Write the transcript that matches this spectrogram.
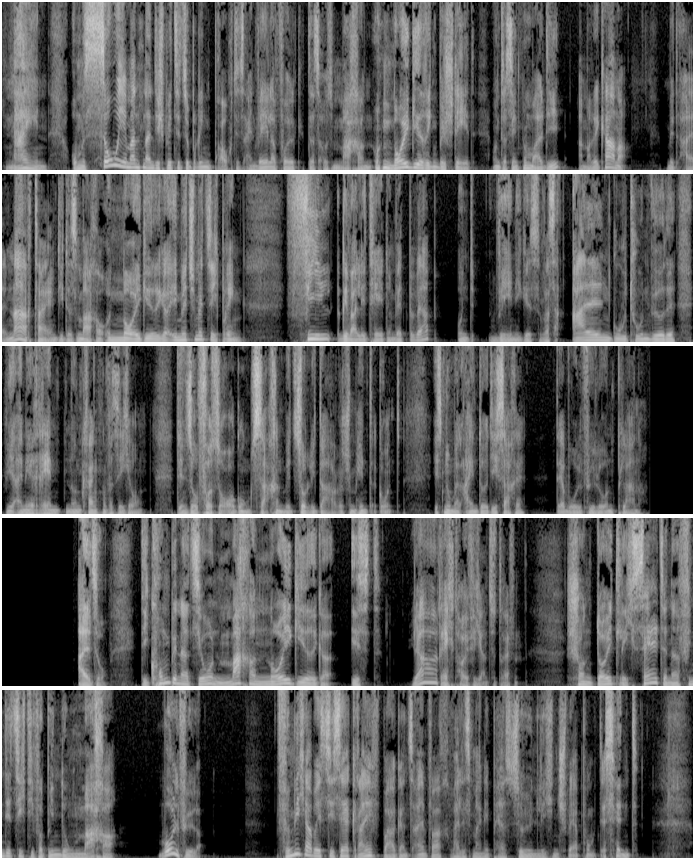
Nein, um so jemanden an die Spitze zu bringen, braucht es ein Wählervolk, das aus Machern und Neugierigen besteht. Und das sind nun mal die Amerikaner mit allen Nachteilen, die das Macher- und neugieriger Image mit sich bringen. Viel Rivalität und Wettbewerb und weniges, was allen gut tun würde, wie eine Renten- und Krankenversicherung. Denn so Versorgungssachen mit solidarischem Hintergrund ist nun mal eindeutig Sache der Wohlfühler und Planer. Also, die Kombination Macher-Neugieriger ist ja recht häufig anzutreffen. Schon deutlich seltener findet sich die Verbindung Macher Wohlfühler. Für mich aber ist sie sehr greifbar, ganz einfach, weil es meine persönlichen Schwerpunkte sind.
